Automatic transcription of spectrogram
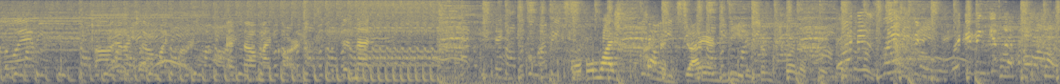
Of out of the way. Uh, and I found my card. I found my card. Then that. Oh my, I'm in dire need of some toilet paper. What is Raven? Raven, get the hell out.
